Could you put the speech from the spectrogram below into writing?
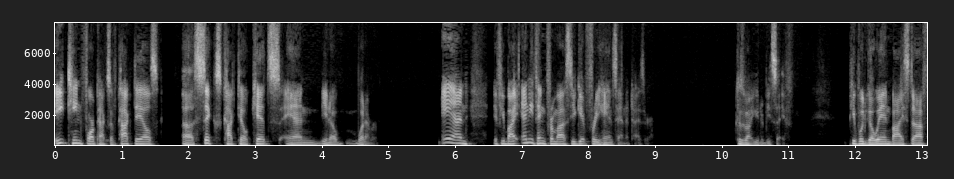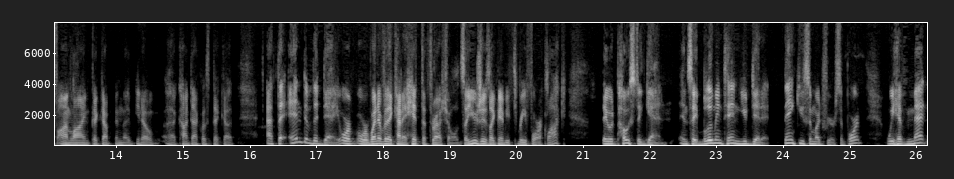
18 four packs of cocktails, uh, six cocktail kits, and, you know, whatever. And if you buy anything from us, you get free hand sanitizer because we want you to be safe. People would go in, buy stuff online, pick up in the, you know, uh, contactless pickup. At the end of the day, or, or whenever they kind of hit the threshold, so usually it's like maybe three, four o'clock, they would post again and say, Bloomington, you did it. Thank you so much for your support. We have met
